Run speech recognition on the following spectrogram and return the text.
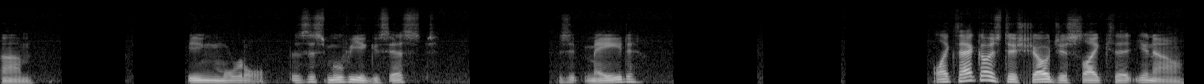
Um, being mortal. Does this movie exist? Is it made? Like that goes to show just like that, you know,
